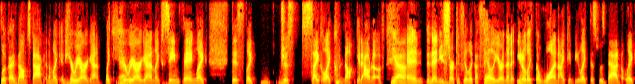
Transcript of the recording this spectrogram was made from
look, I've bounced back. And I'm like, and here we are again. Like yeah. here we are again. Like same thing. Like this, like just cycle I could not get out of. Yeah. And, and then you start to feel like a failure. And then, it, you know, like the one I could be like, this was bad, but like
